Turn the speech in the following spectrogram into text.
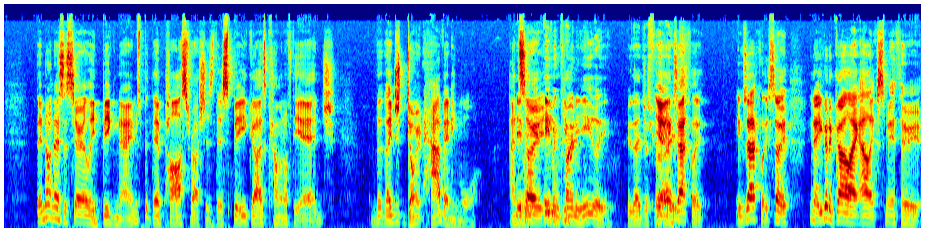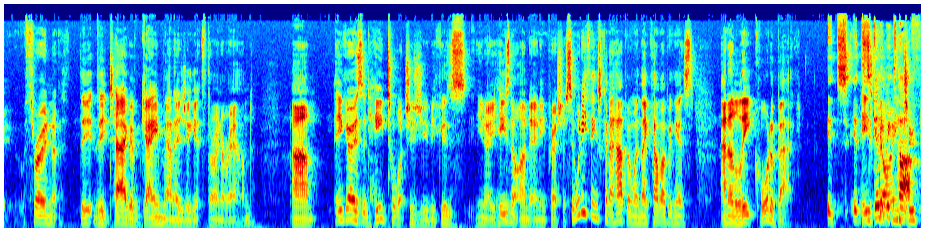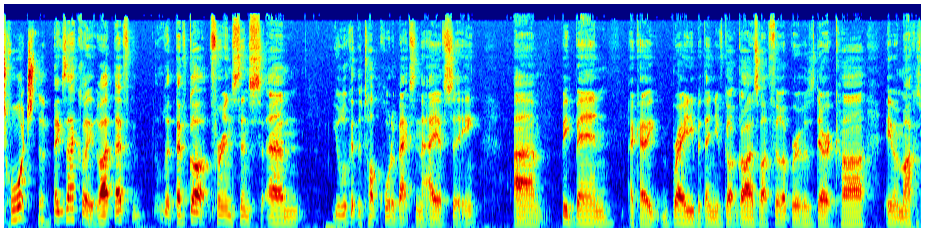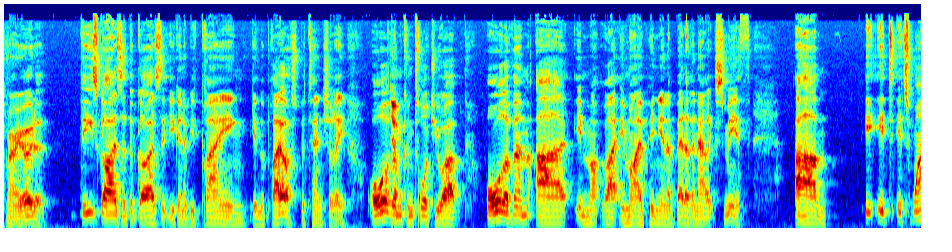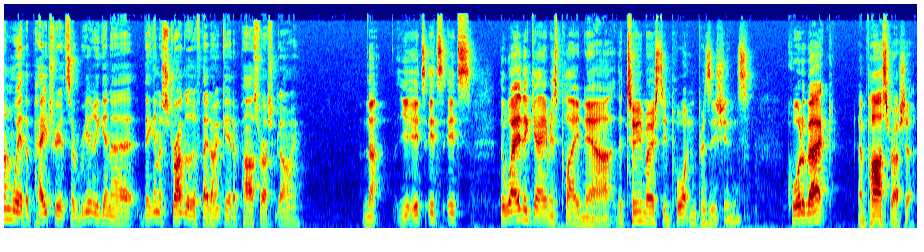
They're not necessarily big names, but they're pass rushers. They're speed guys coming off the edge that they just don't have anymore. And even, so even you- Kony Ealy, who they just yeah, exactly, exactly. So you know you got a guy like Alex Smith who thrown the the tag of game manager gets thrown around. Um, he goes and he tortures you because you know he's not under any pressure. So what do you think's going to happen when they come up against an elite quarterback? It's it's He's going to going be tough. to torch them. Exactly. Like they've look, they've got, for instance, um, you look at the top quarterbacks in the AFC, um, Big Ben, okay, Brady, but then you've got guys like Philip Rivers, Derek Carr, even Marcus Mariota. These guys are the guys that you're going to be playing in the playoffs potentially. All of them can torch you up. All of them are, in my, like, in my opinion, are better than Alex Smith. Um, it, it's it's one where the Patriots are really gonna they're gonna struggle if they don't get a pass rush going. No, it's it's it's the way the game is played now. The two most important positions, quarterback and pass rusher,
